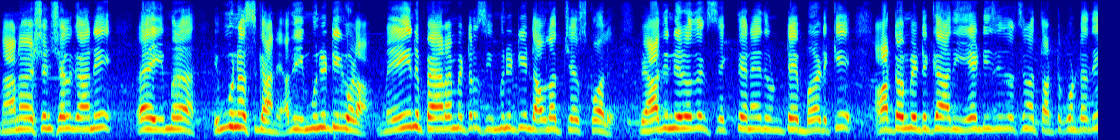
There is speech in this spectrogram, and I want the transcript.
నానో ఎసెన్షియల్ కానీ ఇమ్యూనస్ కానీ అది ఇమ్యూనిటీ కూడా. మెయిన్ పారామీటర్స్ ఇమ్యూనిటీ డెవలప్ చేసుకోవాలి. వ్యాధి నిరోధక శక్తి అనేది ఉంటే బర్డ్కి ఆటోమేటిక్గా అది ఏ డిసీజ్ వచ్చినా తట్టుకుంటుంది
